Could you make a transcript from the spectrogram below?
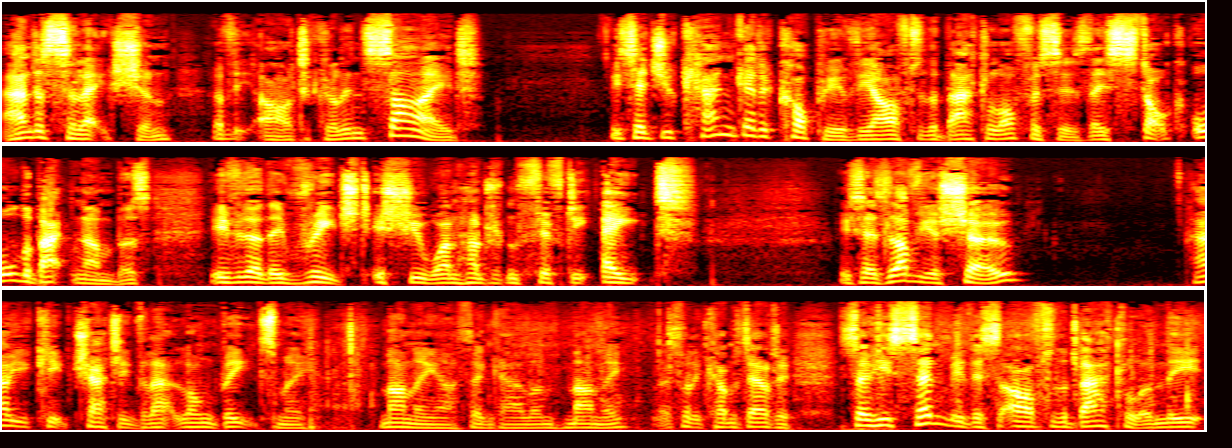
and a selection of the article inside. He said, You can get a copy of the After the Battle offices. They stock all the back numbers, even though they've reached issue 158. He says, Love your show. How you keep chatting for that long beats me. Money, I think, Alan. Money. That's what it comes down to. So he sent me this after the battle, and the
